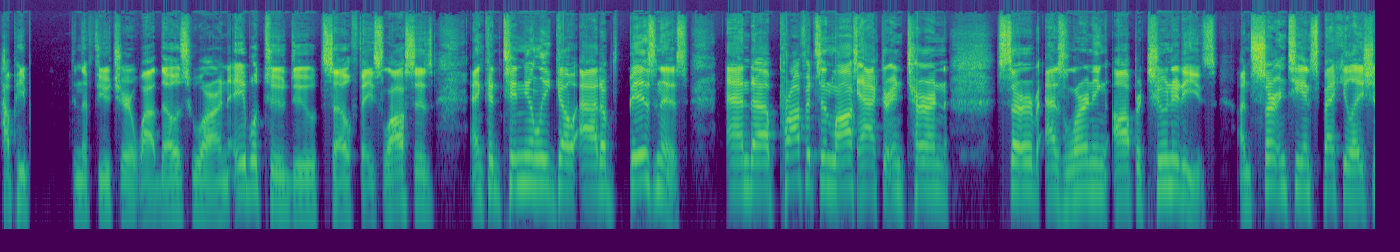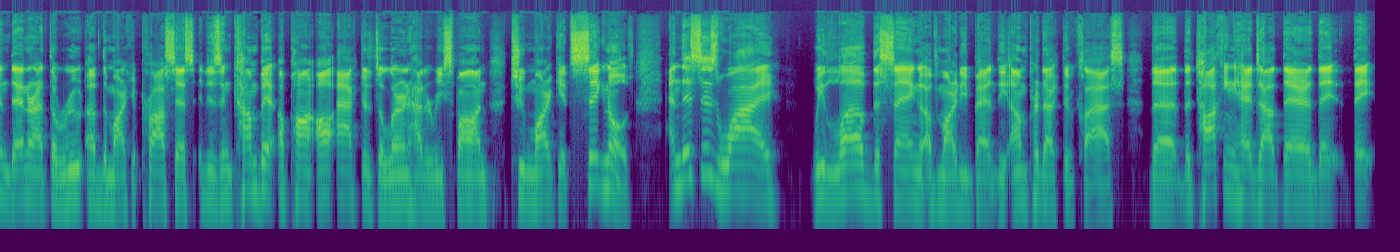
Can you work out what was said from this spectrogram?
how people in the future, while those who are unable to do so face losses and continually go out of business. And uh, profits and loss actor in turn serve as learning opportunities. Uncertainty and speculation then are at the root of the market process. It is incumbent upon all actors to learn how to respond to market signals. And this is why we love the saying of Marty Bent, the unproductive class, the the talking heads out there. They they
